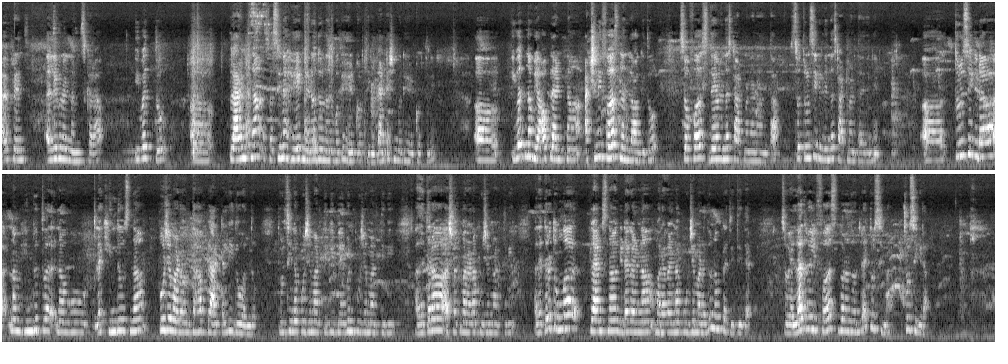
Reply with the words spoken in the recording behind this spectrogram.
Hi friends ಎಲ್ಲರಿಗೂ ನನ್ನ ನಮಸ್ಕಾರ. ಇವತ್ತು ಪ್ಲ್ಯಾಂಟ್ನ ಸಸಿನ ಹೇಗೆ ನೆಡೋದು ಅನ್ನೋದ್ರ ಬಗ್ಗೆ ಹೇಳ್ಕೊಡ್ತೀನಿ ಪ್ಲಾಂಟೇಶನ್ ಬಗ್ಗೆ ಹೇಳ್ಕೊಡ್ತೀನಿ. ಇವತ್ತು ನಾವು ಯಾವ ಪ್ಲ್ಯಾಂಟ್ನ ಆ್ಯಕ್ಚುಲಿ ಫಸ್ಟ್ ನನ್ನ ಲಾಗ್ ಇದು. ಸೊ ಫಸ್ಟ್ ದೇವರಿಂದ ಸ್ಟಾರ್ಟ್ ಮಾಡೋಣ ಅಂತ. ಸೊ ತುಳಸಿ ಗಿಡದಿಂದ ಸ್ಟಾರ್ಟ್ ಮಾಡ್ತಾ ಇದ್ದೀನಿ. ತುಳಸಿ ಗಿಡ ನಮ್ಮ ಹಿಂದುತ್ವ, ನಾವು ಲೈಕ್ ಹಿಂದೂಸ್ನ ಪೂಜೆ ಮಾಡುವಂತಹ ಪ್ಲ್ಯಾಂಟಲ್ಲಿ ಇದು ಒಂದು. ತುಳಸಿನ ಪೂಜೆ ಮಾಡ್ತೀವಿ, ಬೇವಿನ ಪೂಜೆ ಮಾಡ್ತೀವಿ, ಅದೇ ಥರ ಅಶ್ವತ್ಥಮರಣ ಪೂಜೆ ಮಾಡ್ತೀವಿ. ಅದೇ ಥರ ತುಂಬ ಪ್ಲ್ಯಾಂಟ್ಸ್ನ ಗಿಡಗಳನ್ನ ಮರಗಳನ್ನ ಪೂಜೆ ಮಾಡೋದು ನಮ್ಮ ಪ್ರತೀತಿ ಇದೆ. ಸೊ ಎಲ್ಲದರಲ್ಲಿ ಫಸ್ಟ್ ಬರೋದು ಅಂದರೆ ತುಳಸಿ ಮರ, ತುಳಸಿ ಗಿಡ.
